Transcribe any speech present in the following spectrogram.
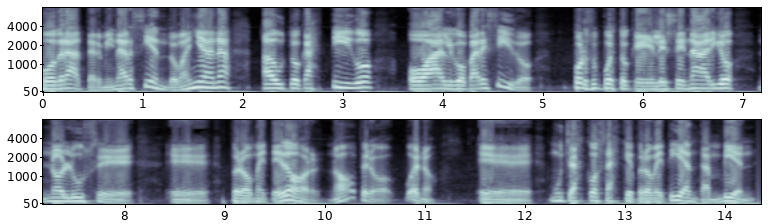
podrá terminar siendo mañana autocastigo o algo parecido. Por supuesto que el escenario no luce eh, prometedor, ¿no? Pero bueno, eh, muchas cosas que prometían también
